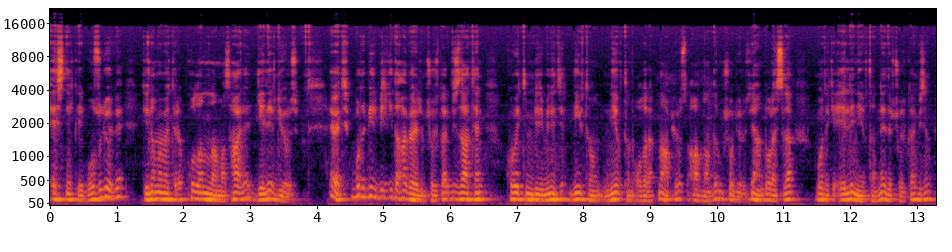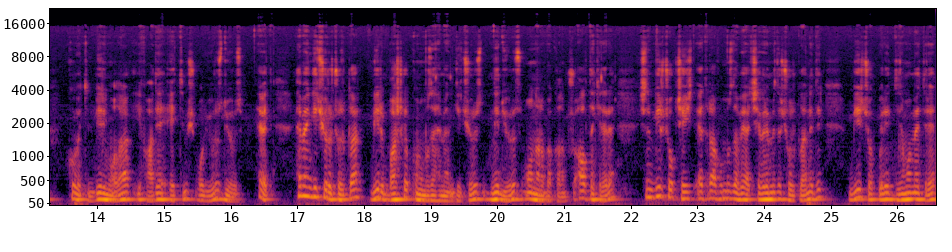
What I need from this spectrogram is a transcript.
esnekliği bozuluyor ve dinamometre kullanılamaz hale gelir diyoruz. Evet burada bir bilgi daha verelim çocuklar. Biz zaten kuvvetin birimi nedir? Newton, Newton olarak ne yapıyoruz? Adlandırmış oluyoruz. Yani dolayısıyla buradaki 50 Newton nedir çocuklar? Bizim kuvvetin birimi olarak ifade etmiş oluyoruz diyoruz. Evet hemen geçiyoruz çocuklar. Bir başka konumuza hemen geçiyoruz. Ne diyoruz? Onlara bakalım. Şu alttakilere. Şimdi birçok çeşit etrafımızda veya çevremizde çocuklar nedir? Birçok böyle dinamometre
